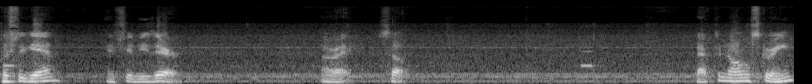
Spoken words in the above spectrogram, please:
push it again, it should be there. Alright, so back to normal screen.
